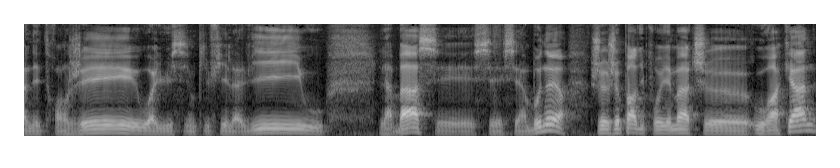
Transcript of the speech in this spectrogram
un étranger, ou à lui simplifier la vie, ou là-bas, c'est un bonheur. Je, je, parle du premier match Huracan.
